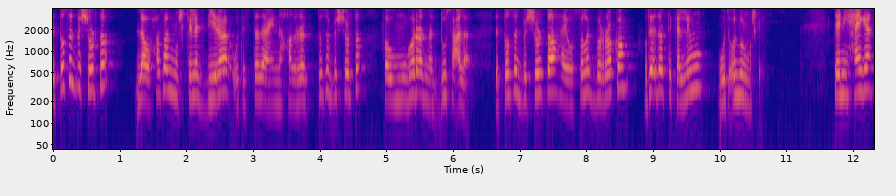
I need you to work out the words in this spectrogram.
اتصل بالشرطة لو حصل مشكلة كبيرة وتستدعي إن حضرتك تتصل بالشرطة فبمجرد ما تدوس على اتصل بالشرطة هيوصلك بالرقم وتقدر تكلمه وتقول له المشكلة. تاني حاجة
